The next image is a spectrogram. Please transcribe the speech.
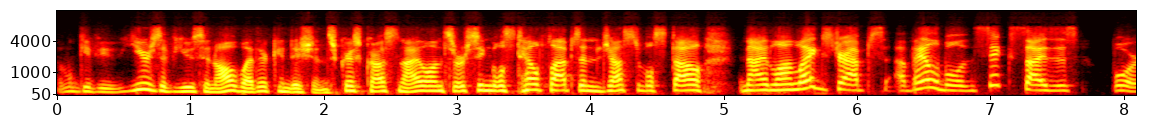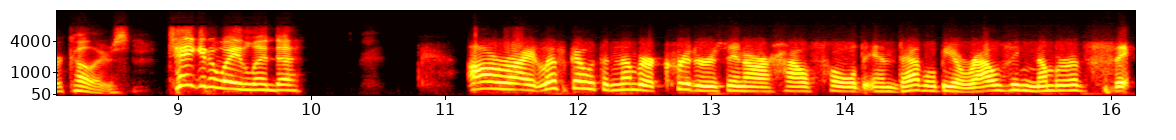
and will give you years of use in all weather conditions. Crisscross nylon surcingles, tail flaps, and adjustable style nylon leg straps available in six sizes, four colors. Take it away, Linda. All right, let's go with the number of critters in our household, and that will be a rousing number of six.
